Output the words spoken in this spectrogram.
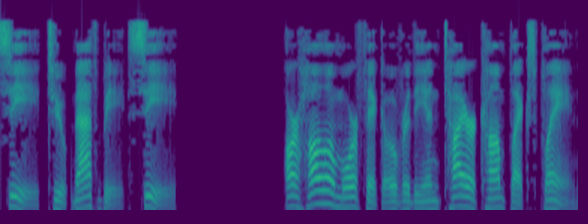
c to mathb c are holomorphic over the entire complex plane,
